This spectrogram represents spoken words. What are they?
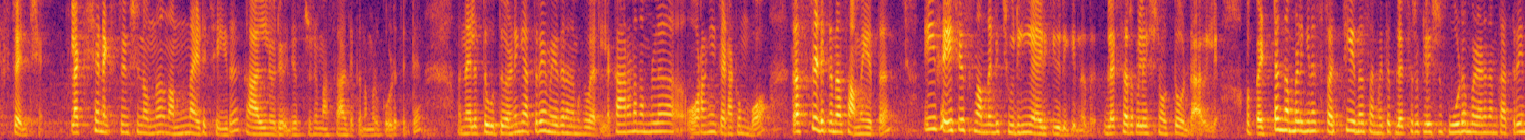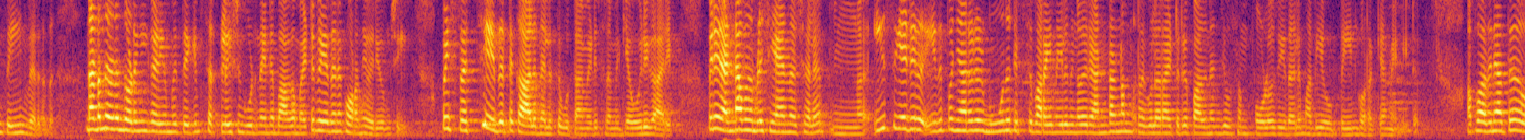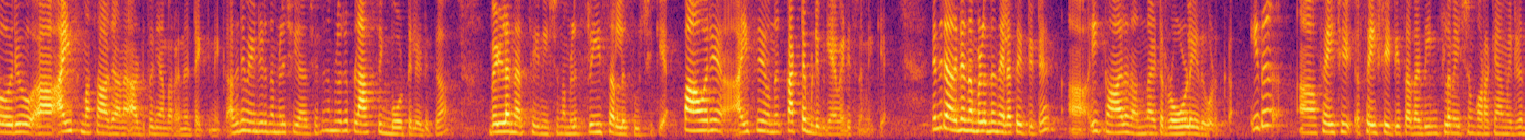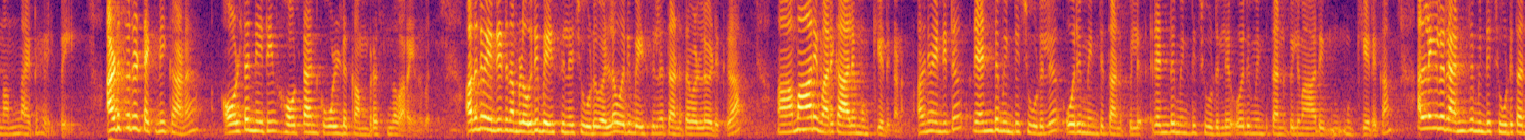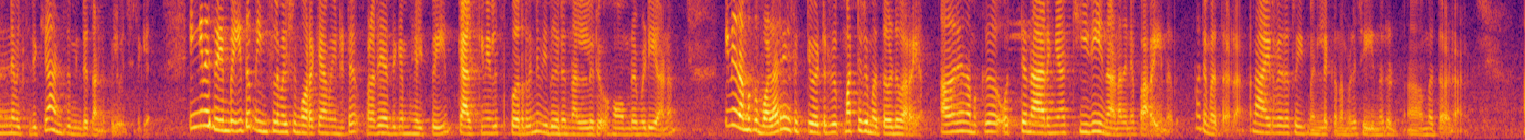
എക്സ്റ്റൻഷൻ ഫ്ലെക്ഷൻ എക്സ്റ്റൻഷൻ ഒന്ന് നന്നായിട്ട് ചെയ്ത് കാലിനൊരു ജസ്റ്റ് ഒരു മസാജ് ഒക്കെ നമ്മൾ കൊടുത്തിട്ട് നിലത്ത് കുത്തുകയാണെങ്കിൽ അത്രയും വേദന നമുക്ക് വരില്ല. കാരണം നമ്മൾ ഉറങ്ങി കിടക്കുമ്പോൾ റെസ്റ്റ് എടുക്കുന്ന സമയത്ത് ഈ ഫേഷ്യസ് നന്നായിട്ട് ചുരുങ്ങിയായിരിക്കും ഇരിക്കുന്നത്. ബ്ലഡ് സർക്കുലേഷൻ ഒട്ടും ഉണ്ടാവില്ല. അപ്പോൾ പെട്ടെന്ന് നമ്മളിങ്ങനെ സ്ട്രെച്ച് ചെയ്യുന്ന സമയത്ത് ബ്ലഡ് സർക്കുലേഷൻ കൂടുമ്പോഴാണ് നമുക്ക് അത്രയും പെയിൻ വരുന്നത്. നടന്ന് നടന്ന് തുടങ്ങി കഴിയുമ്പോഴത്തേക്കും സർക്കുലേഷൻ കൂടുന്നതിന്റെ ഭാഗമായിട്ട് വേദന കുറഞ്ഞു വരികയും ചെയ്യും. അപ്പോൾ ഈ സ്ട്രെച്ച് ചെയ്തിട്ട് കാൽ നിലത്ത് കുത്താൻ വേണ്ടി ശ്രമിക്കുക ഒരു കാര്യം. പിന്നെ രണ്ടാമത് നമ്മൾ ചെയ്യാന്ന് വെച്ചാൽ ഈസി ആയിട്ട് ഇതിപ്പോൾ ഞാനൊരു മൂന്ന് ടിപ്സ് പറയുന്നതിൽ നിങ്ങൾ രണ്ടെണ്ണം റെഗുലറായിട്ട് ഒരു പതിനഞ്ച് ദിവസം ഫോളോ ചെയ്താലും മതിയാവും പെയിൻ കുറയ്ക്കാൻ വേണ്ടിയിട്ട്. അപ്പോൾ അതിനകത്ത് ഒരു ഐസ് മസാജാണ് അടുത്ത് ഞാൻ പറയുന്ന ടെക്നിക്ക് അതിന് വേണ്ടിയിട്ട് നമ്മൾ ചെയ്യാന്ന് വെച്ചാൽ നമ്മളൊരു പ്ലാസ്റ്റിക് ബോട്ടിൽ എടുക്കുക. വെള്ളം നിറച്ചതിന് ശേഷം നമ്മൾ ഫ്രീസറിൽ സൂക്ഷിക്കുക. അപ്പോൾ ആ ഒരു ഐസിനെ ഒന്ന് കട്ട പിടിപ്പിക്കാൻ വേണ്ടി ശ്രമിക്കുക. എന്നിട്ട് അതിനെ നമ്മളൊന്ന് നിലത്തിട്ടിട്ട് ഈ കാൽ നന്നായിട്ട് റോൾ ചെയ്ത് കൊടുക്കുക. ഇത് ഫേഷ്യറ്റീസ് അതായത് ഇൻഫ്ലമേഷൻ കുറയ്ക്കാൻ വേണ്ടി നന്നായിട്ട് ഹെൽപ്പ് ചെയ്യും. അടുത്തൊരു ടെക്നിക്കാണ് alternative hot and cold compress എന്ന് പറയുന്നത്. അതിന് വേണ്ടിയിട്ട് നമ്മൾ ഒരു ബേസിലെ ചൂടുവെള്ളം ഒരു ബേസിലെ തണുത്ത വെള്ളം എടുക്കുക. മാറി മാറി കാൽ മുക്കിയെടുക്കണം. അതിന് വേണ്ടിയിട്ട് രണ്ട് മിനിറ്റ് ചൂടിൽ ഒരു മിനിറ്റ് തണുപ്പിൽ രണ്ട് മിനിറ്റ് ചൂടിൽ ഒരു മിനിറ്റ് തണുപ്പിൽ മാറി മുക്കിയെടുക്കാം. അല്ലെങ്കിൽ ഒരു അഞ്ച് മിനിറ്റ് ചൂടി തന്നെ വെച്ചിരിക്കുക അഞ്ച് മിനിറ്റ് തണുപ്പിൽ വെച്ചിരിക്കുക. ഇങ്ങനെ ചെയ്യുമ്പോൾ ഇതും ഇൻഫ്ലമേഷൻ കുറയ്ക്കാൻ വേണ്ടിയിട്ട് വളരെയധികം ഹെൽപ്പ് ചെയ്യും. കാൽക്കിനിയൽ സ്പെറിനും ഇതൊരു നല്ലൊരു ഹോം റെമഡിയാണ് ഇനി നമുക്ക് വളരെ എഫക്റ്റീവ് ആയിട്ടൊരു മറ്റൊരു മെത്തേഡ് പറയാം. അതിനെ നമുക്ക് ഒറ്റ നാരങ്ങ കിഴി എന്നാണ് അതിനെ പറയുന്നത്. ഒരു മെത്തേഡാണ് ആയുർവേദ ട്രീറ്റ്മെന്റിലൊക്കെ നമ്മൾ ചെയ്യുന്നൊരു മെത്തേഡാണ്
